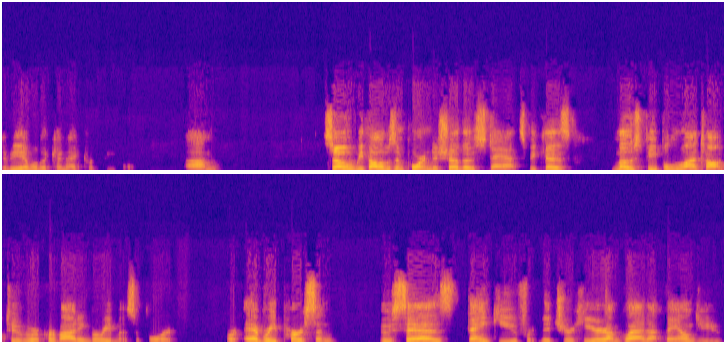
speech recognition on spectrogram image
to be able to connect with people. Um, so, we thought it was important to show those stats because most people who I talk to who are providing bereavement support, for every person who says, Thank you for that you're here. I'm glad I found you.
